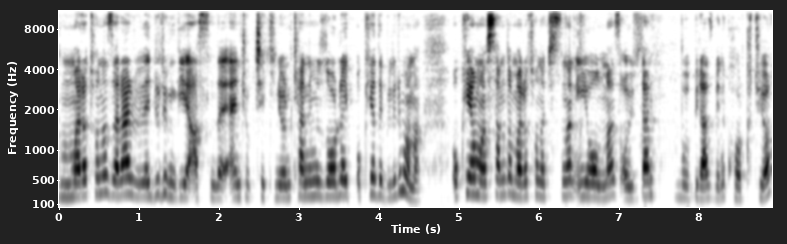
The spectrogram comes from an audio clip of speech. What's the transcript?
maratona zarar veririm diye aslında en çok çekiniyorum. Kendimi zorlayıp okuyabilirim ama okuyamazsam da maraton açısından iyi olmaz. O yüzden bu biraz beni korkutuyor.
